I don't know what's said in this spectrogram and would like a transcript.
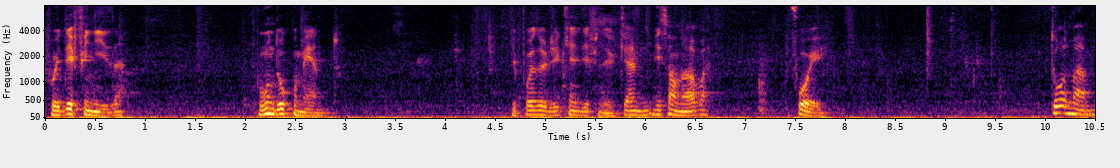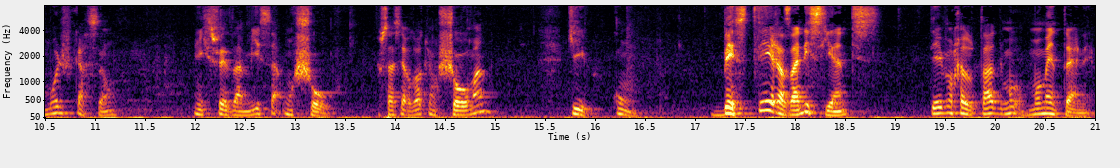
foi definida por um documento. Depois eu digo quem definiu. Que a missa nova foi toda uma modificação em que se fez da missa um show. O sacerdote é um showman que, com besteiras aliciantes, teve um resultado momentâneo.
